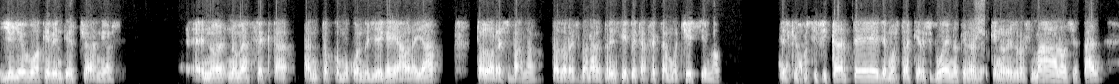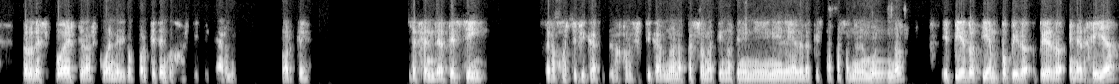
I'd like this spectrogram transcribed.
yo llevo aquí 28 años, eh, no, no, me afecta tanto como cuando llegué, ahora ya todo resbala, todo resbala. Al principio te afecta muchísimo. Tienes que justificarte, demostrar que eres bueno, que no, que no eres de los malos y tal, pero después te das cuenta y digo, ¿por qué tengo que justificarme? ¿Por qué? Defenderte sí, pero justificar, justificar no a una persona que no tiene ni, idea de lo que está pasando en el mundo y pierdo tiempo, pierdo, pierdo energía.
